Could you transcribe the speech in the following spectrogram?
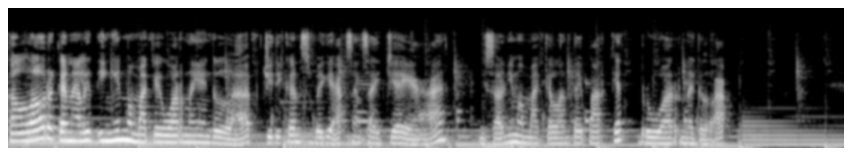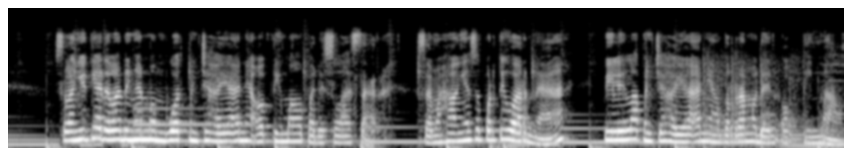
Kalau rekan elit ingin memakai warna yang gelap, jadikan sebagai aksen saja ya. Misalnya memakai lantai parket berwarna gelap. Selanjutnya adalah dengan membuat pencahayaan yang optimal pada selasar. Sama halnya seperti warna, pilihlah pencahayaan yang terang dan optimal.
